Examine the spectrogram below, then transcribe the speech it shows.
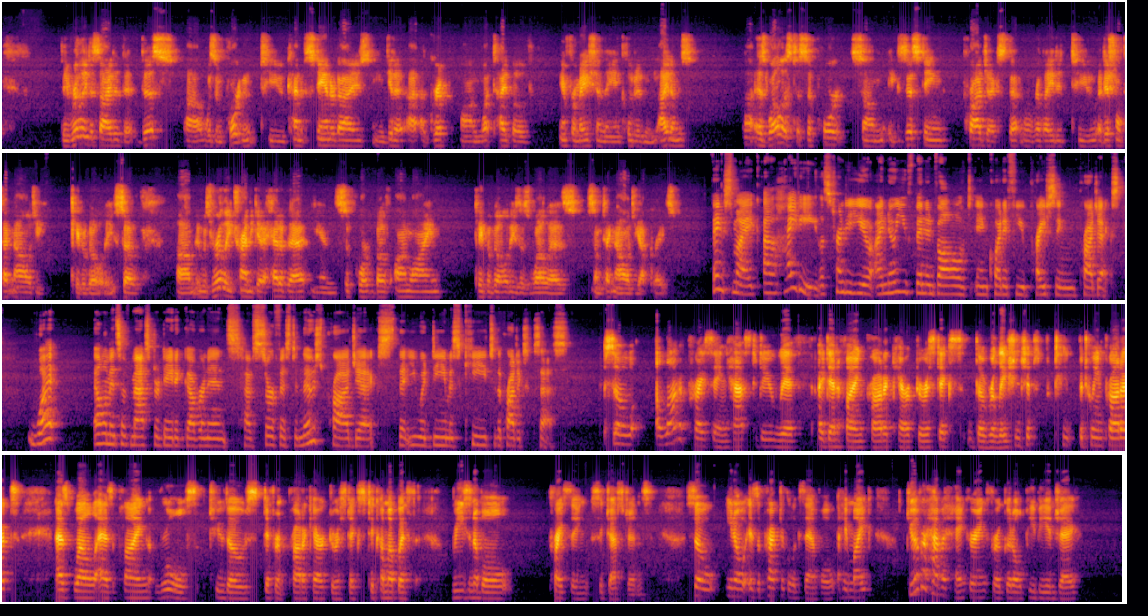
they really decided that this uh, was important to kind of standardize and get a, a, grip on what type of information they included in the items, uh, as well as to support some existing projects that were related to additional technology capabilities. So um, it was really trying to get ahead of that and support both online capabilities as well as some technology upgrades. Thanks, Mike. Uh, Heidi, let's turn to you. I know you've been involved in quite a few pricing projects. What elements of master data governance have surfaced in those projects that you would deem as key to the project success? So, a lot of pricing has to do with identifying product characteristics, the relationships between products, as well as applying rules to those different product characteristics to come up with reasonable pricing suggestions. So, you know, as a practical example, hey Mike, do you ever have a hankering for a good old PB and J?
